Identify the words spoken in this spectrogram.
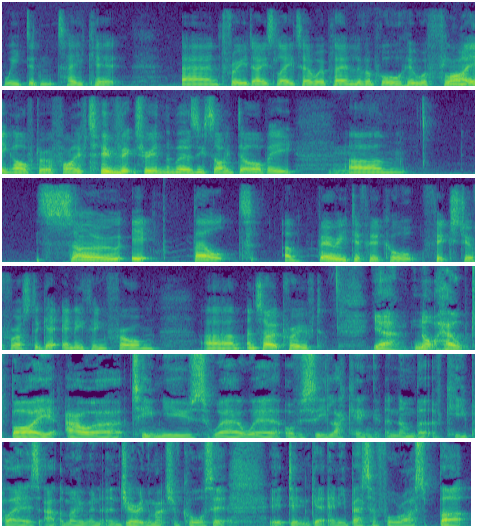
We didn't take it. And three days later, we're playing Liverpool, who were flying after a 5 2 victory in the Merseyside Derby. Mm. Um, so it felt a very difficult fixture for us to get anything from. Um, and so it proved. Yeah, not helped by our team news, where we're obviously lacking a number of key players at the moment. And during the match, of course, it it didn't get any better for us. But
